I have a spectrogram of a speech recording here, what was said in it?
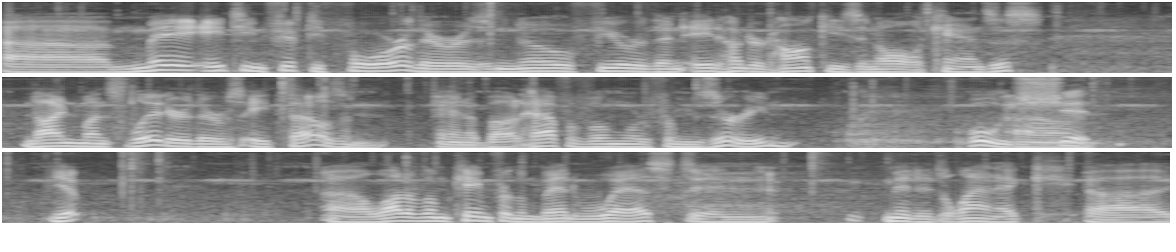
Uh, May 1854, there was no fewer than 800 honkies in all of Kansas. Nine months later, there was 8,000, and about half of them were from Missouri. Holy shit. Yep. Uh, a lot of them came from the Midwest and Mid-Atlantic. Uh,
